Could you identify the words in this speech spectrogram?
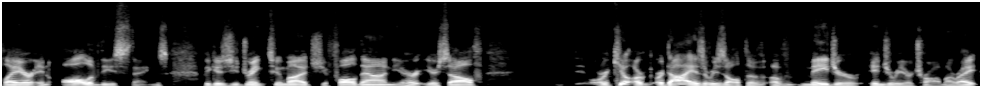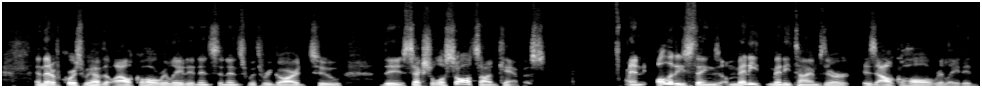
player in all of these things because you drink too much you fall down you hurt yourself or kill or, or die as a result of, of major injury or trauma, right? And then, of course, we have the alcohol related incidents with regard to the sexual assaults on campus and all of these things many many times there is alcohol related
